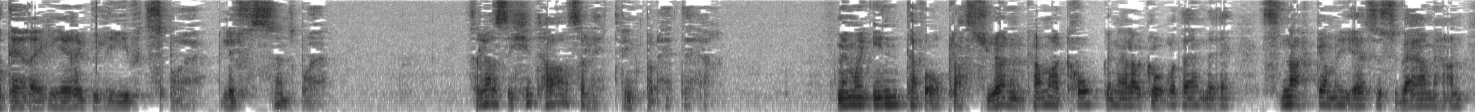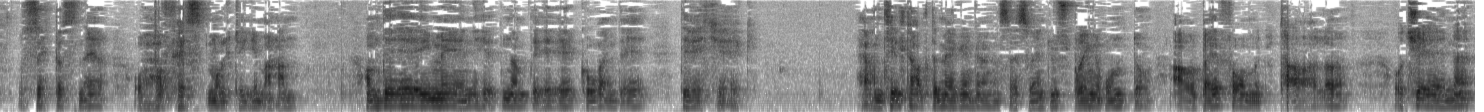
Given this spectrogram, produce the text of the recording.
Og der jeg gir deg livets brød, livsens brød. Så la oss ikke ta så lettvint på dette her. Vi må innta vår plass, lønnkammerkroken eller hvor det er. Snakke med Jesus, være med han og sette oss ned og ha festmåltid med han. Om det er i menigheten, om det er hvor enn det er, det vet ikke jeg. Herren tiltalte meg en gang og sa Svein, du springer rundt og arbeider for meg taler og tjener.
